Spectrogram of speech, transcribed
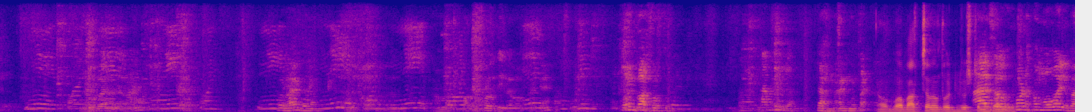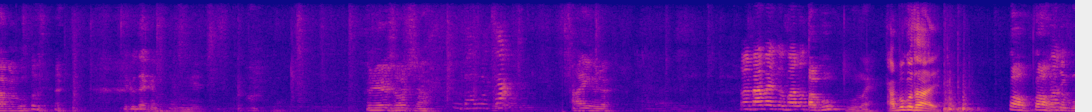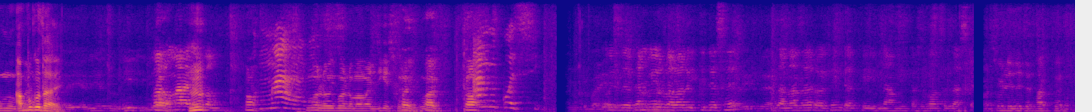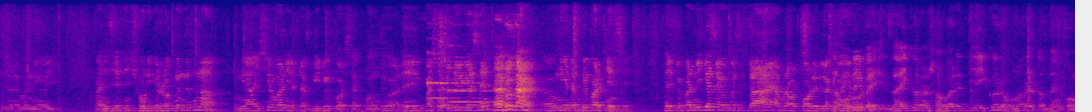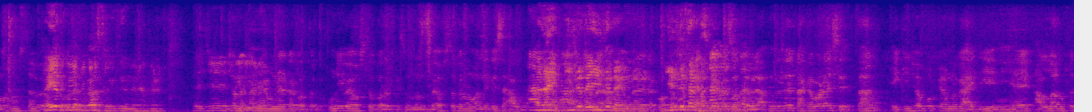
আমরা দিলাম আপনাকে বাচ্চা দুষ্টুমি একটু দেখেন। তো। বাবু ঘুমায় আব্বু কোথায়? আব্বু কোথায়? বলো বলো। মামার জিজ্ঞেস করি। আমি কইছি। ওই যে এখানে বাবার কি দিয়েছে জানাজার ওইখানকার কি নাম কাছে বলছে যাচ্ছে। চলে যেতে থাকতো না তাহলে মানে ওই মানে যেদিন শনিবার লকডাউন দিয়েছে না উনি আইসে মানে একটা ভিডিও করছে এক বন্ধু আর এই বাসা গেছে। হ্যাঁ উনি একটা পেপার কিনছে। সেই পেপার নিয়ে গেছে ওই কাছে তাই আমরা আবার পরের লাগে আচ্ছা, মনির ভাই যাই করেন সবার দিয়েই করে ওনার একটা দেন কর্মসংস্থান এই তো কইলা ব্যবস্থা করে দিন না এই যে আমি কথা উনি ব্যবস্থা করার কিছু না ব্যবস্থা করার মালিক হচ্ছে আল্লাহ। আলাই ইনতে দেই ইনতে দেই। আমি আপনার একটা কথা ইনতে স্যার কথা বলি। আপনি যে টাকা বাড়াইছে তার এই কি সম্পর্কে আপনাকে আইডিয়া নেই। হ্যাঁ আল্লাহর উপরে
